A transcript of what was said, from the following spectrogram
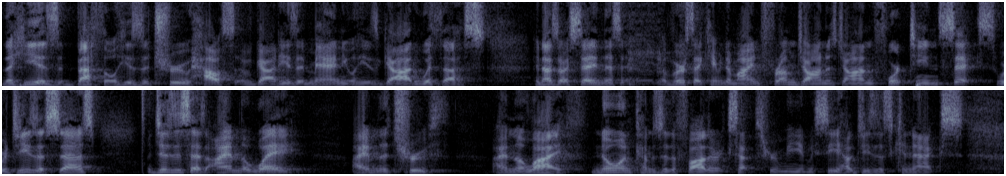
that he is Bethel, he is the true house of God, he is Emmanuel, he is God with us. And as I was studying this, a verse that came to mind from John is John 14, 6, where Jesus says, Jesus says, I am the way, I am the truth, I am the life. No one comes to the Father except through me. And we see how Jesus connects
